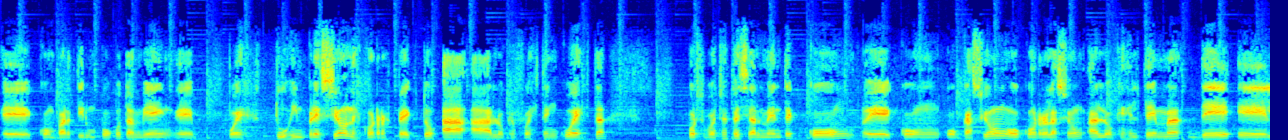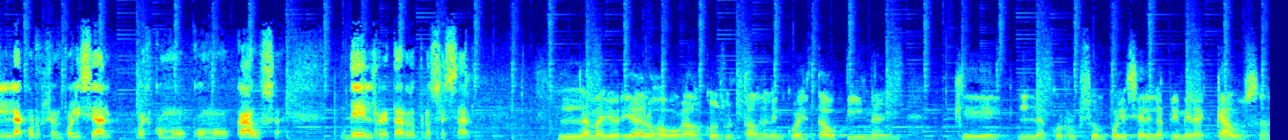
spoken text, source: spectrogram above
eh, compartir un poco también eh, pues, tus impresiones con respecto a, lo que fue esta encuesta, por supuesto especialmente con, con ocasión o con relación a lo que es el tema de la corrupción policial, pues como, como causa del retardo procesal. La mayoría de los abogados consultados en la encuesta opinan que la corrupción policial es la primera causa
